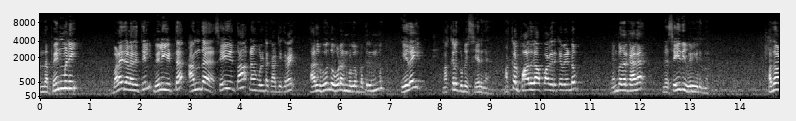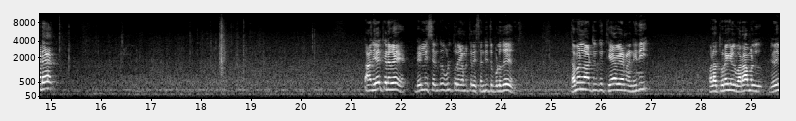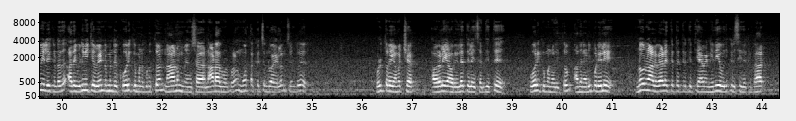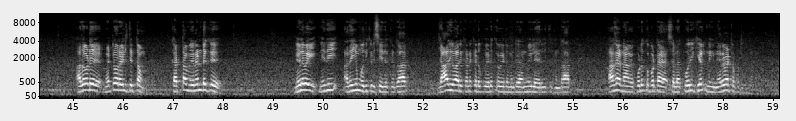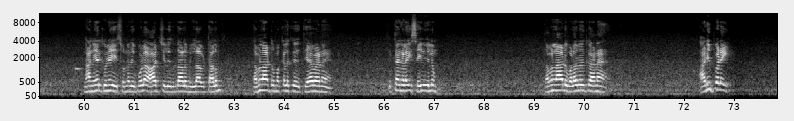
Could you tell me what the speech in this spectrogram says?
அந்த பெண்மணி வலைதளத்தில் வெளியிட்ட அந்த செய்தி தான் நான் உங்கள்கிட்ட காட்டிக்கிறேன். அதில் வந்து ஊடகங்களும் பத்திரிகைகளும் இதை மக்களுக்கு கொண்டு சேருங்க. மக்கள் பாதுகாப்பாக இருக்க வேண்டும் என்பதற்காக இந்த செய்தி வெளியிடுங்க. அதோட நான் ஏற்கனவே டெல்லி சென்று உள்துறை அமைச்சரை சந்தித்த பொழுது தமிழ்நாட்டிற்கு தேவையான நிதி பல துறைகள் வராமல் நிலுவையில் இருக்கின்றது அதை விடுவிக்க வேண்டும் என்று கோரிக்கை மனு கொடுத்தோம். நானும் என் ச நாடாளுமன்ற மூத்த கட்சி நிர்வாகிகளும் சென்று உள்துறை அமைச்சர் அவர்களை அவர் இல்லத்திலே சந்தித்து கோரிக்கை மனு அளித்தோம். அதன் அடிப்படையிலே நூறு நாள் வேலை திட்டத்திற்கு தேவையான நிதியை ஒதுக்கீடு செய்திருக்கின்றார். அதோடு மெட்ரோ ரயில் திட்டம் கட்டம் இரண்டுக்கு நிலுவை நிதி அதையும் ஒதுக்கீடு செய்திருக்கின்றார். ஜாதிவாரி கணக்கெடுப்பு எடுக்க வேண்டும் என்று அண்மையில் அறிவித்திருக்கின்றார். ஆக நாங்கள் கொடுக்கப்பட்ட சில கோரிக்கைகள் நீங்கள் நிறைவேற்றப்பட்டிருக்கின்றன. நான் ஏற்கனவே சொன்னதைப் போல் ஆட்சியில் இருந்தாலும் இல்லாவிட்டாலும் தமிழ்நாட்டு மக்களுக்கு தேவையான திட்டங்களை செய்வதிலும் தமிழ்நாடு வளர்வதற்கான அடிப்படை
